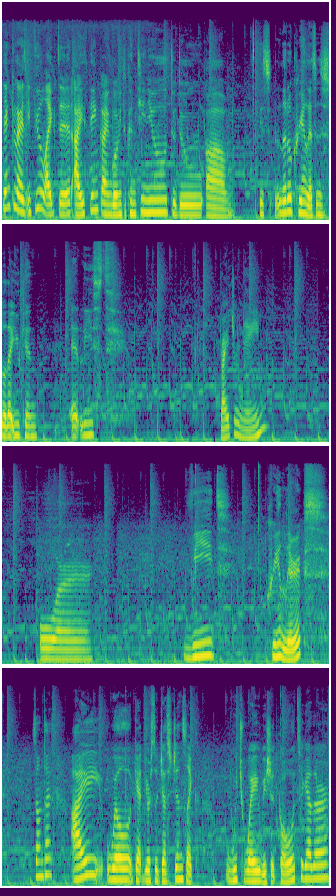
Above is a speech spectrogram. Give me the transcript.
Thank you guys. If you liked it, I think I'm going to continue to do um, these little Korean lessons so that you can at least write your name or read Korean lyrics sometimes. I will get your suggestions like which way we should go together.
